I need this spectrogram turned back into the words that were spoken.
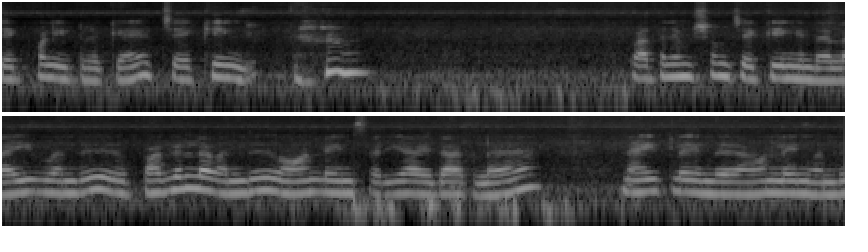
செக் பண்ணிகிட்ருக்கேன் செக்கிங் பத்து நிமிஷம் செக்கிங் இந்த லைவ் வந்து பகலில் வந்து ஆன்லைன் சரியாக இதாகலை. நைட்டில் இந்த ஆன்லைன் வந்து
